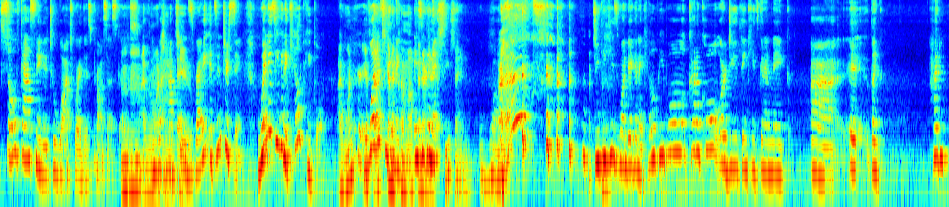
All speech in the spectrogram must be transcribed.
so fascinated to watch where this process goes Mhm, I've been watching it what happens too. right? It's interesting. When is he gonna kill people? I wonder if What that's is he going to gonna- come up is in he our gonna- next season. what? Do you think he's one day gonna kill people kind of cult or do you think he's gonna make uh it, like how do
